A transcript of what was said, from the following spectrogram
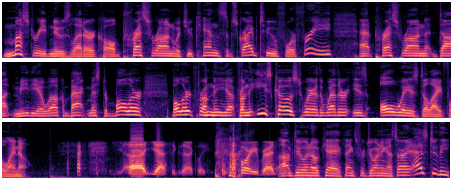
must read newsletter called Press Run, which you can subscribe to for free at pressrun.media. Welcome back, Mr. Boehlert. Boehlert from the uh, from the East Coast where the weather is always delightful, I know. Uh, yes, exactly. How are you, Brad? I'm doing okay. Thanks for joining us. All right, as to the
